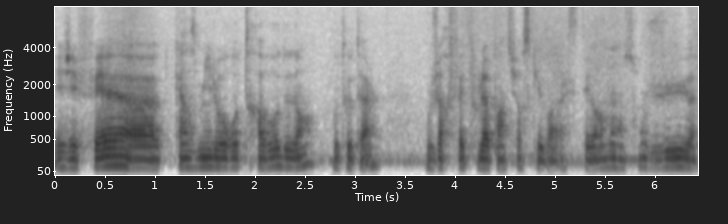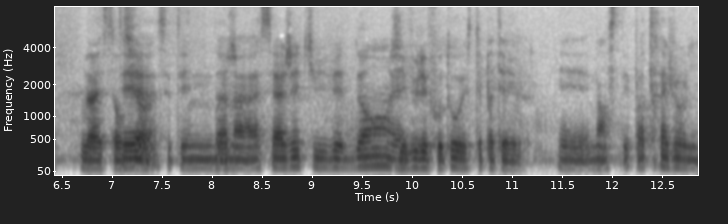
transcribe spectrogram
et j'ai fait euh, 15 000 euros de travaux dedans au total où j'ai refait toute la peinture parce que voilà, c'était vraiment dans son jus. Ouais, c'était euh, une dame assez âgée qui vivait dedans. J'ai vu les photos et c'était pas terrible. et non, c'était pas très joli.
